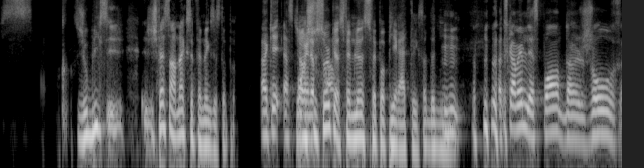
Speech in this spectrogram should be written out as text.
c'est- J'oublie que. Je fais semblant que ce film n'existe pas. OK, à ce Genre, point je suis sûr que ce film-là se fait pas pirater. Ça te donne une. Mhm. As-tu quand même l'espoir d'un jour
